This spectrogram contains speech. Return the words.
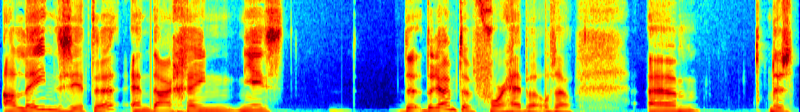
alleen zitten en daar geen, niet eens de, de ruimte voor hebben of zo. Ehm, dus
